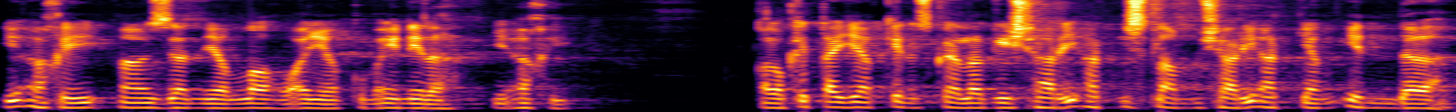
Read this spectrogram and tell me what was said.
Ya akhi, azan ya Allah wa inilah ya akhi. Kalau kita yakin sekali lagi syariat Islam, syariat yang indah,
